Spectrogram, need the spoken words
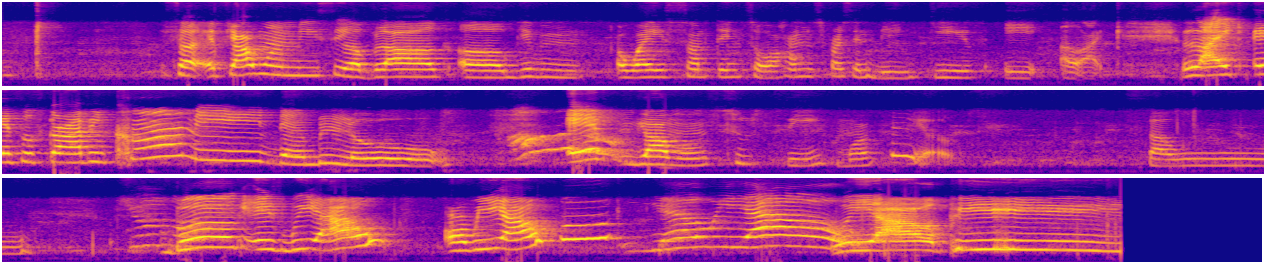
So if y'all want me to see a vlog of giving away something to a homeless person, then give it a like. Like and subscribe and comment down below. If oh. y'all want to see more videos. So Boog is we out. Are we out? Boog? Yeah, we out. We out. Peace.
